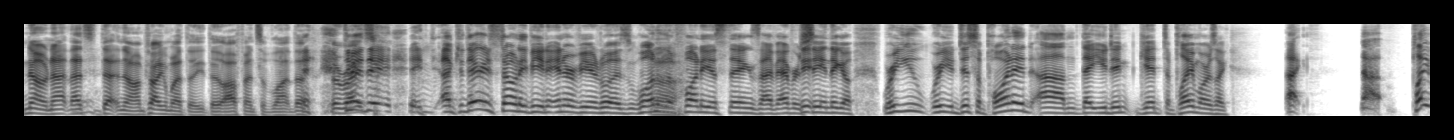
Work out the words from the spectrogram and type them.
No, not that's that, no. I'm talking about the the offensive line. The the right. Dude, uh, Kadarius Toney being interviewed was one of the funniest things I've ever It- seen. They go, "Were you were you disappointed um, that you didn't get to play more?" It's like, I, nah, play.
